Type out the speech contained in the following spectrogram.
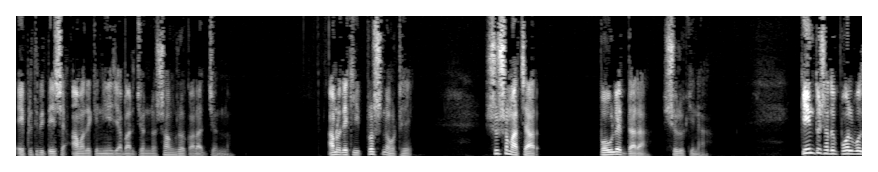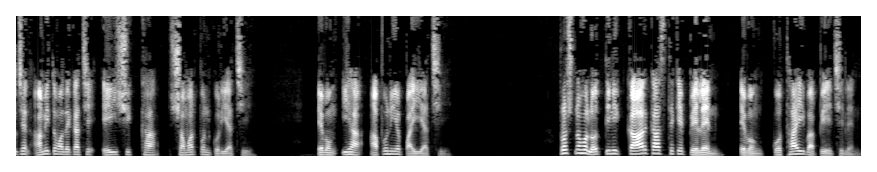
এই পৃথিবীতে এসে আমাদেরকে নিয়ে যাবার জন্য, সংগ্রহ করার জন্য। আমরা দেখি প্রশ্ন ওঠে সুসমাচার পৌলের দ্বারা শুরু কিনা? কিন্তু সাধু পোল বলছেন, আমি তোমাদের কাছে এই শিক্ষা সমর্পণ করিয়াছি এবং ইহা আপনিও পাইয়াছি। প্রশ্ন হল, তিনি কার কাছ থেকে পেলেন এবং কোথায় বা পেয়েছিলেন?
